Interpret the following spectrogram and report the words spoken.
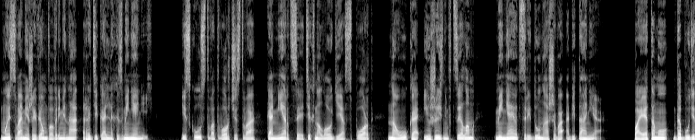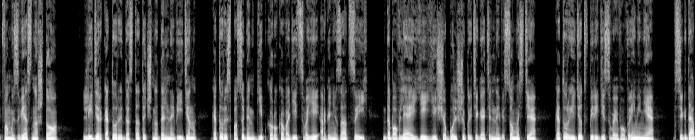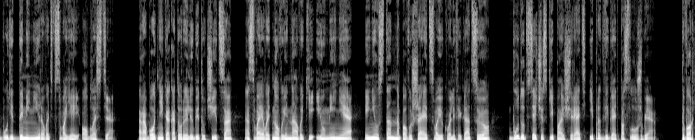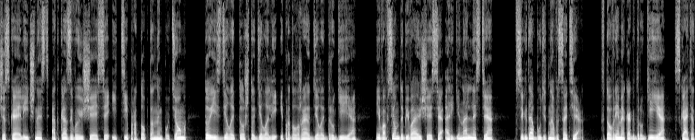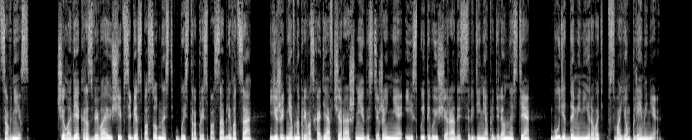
Мы с вами живем во времена радикальных изменений. Искусство, творчество, коммерция, технология, спорт, наука и жизнь в целом меняют среду нашего обитания. Поэтому да будет вам известно, что Лидер, который достаточно дальновиден, который способен гибко руководить своей организацией, добавляя ей еще больше притягательной весомости, который идет впереди своего времени, всегда будет доминировать в своей области. Работника, который любит учиться, осваивать новые навыки и умения и неустанно повышает свою квалификацию, будут всячески поощрять и продвигать по службе. Творческая личность, отказывающаяся идти протоптанным путем, то есть делать то, что делали и продолжают делать другие, и во всем добивающаяся оригинальности, всегда будет на высоте, в то время как другие скатятся вниз. Человек, развивающий в себе способность быстро приспосабливаться, ежедневно превосходя вчерашние достижения и испытывающий радость среди неопределенности, будет доминировать в своем племени.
